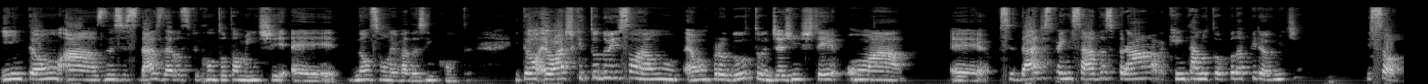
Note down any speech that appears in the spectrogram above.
e então as necessidades delas ficam totalmente é, não são levadas em conta. Então eu acho que tudo isso é um, é um produto de a gente ter uma é, cidades pensadas para quem está no topo da pirâmide e só,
